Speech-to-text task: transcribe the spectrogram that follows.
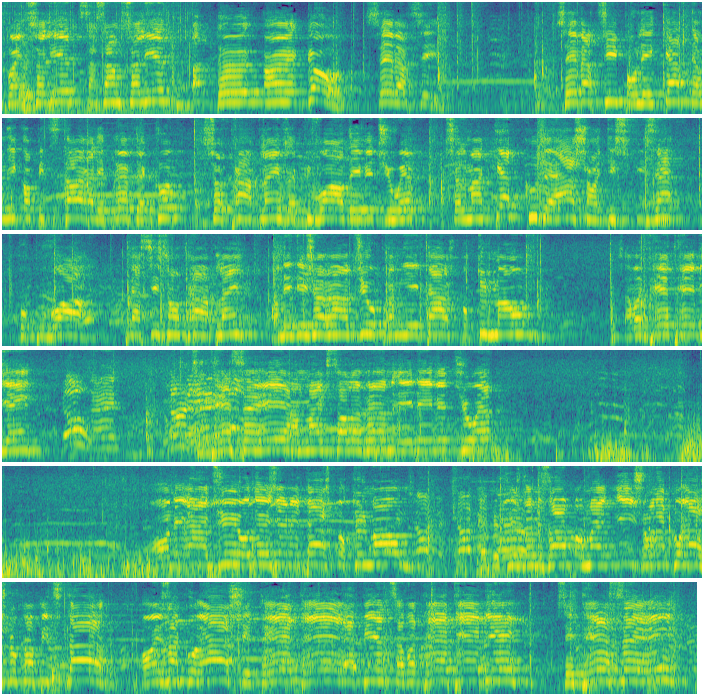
va être solide. Ça semble solide. 2, 1, go! C'est parti. C'est parti pour les quatre derniers compétiteurs à l'épreuve de coupe sur tremplin. Vous avez pu voir David Jouet. Seulement quatre coups de hache ont été suffisants pour pouvoir placer son tremplin. On est déjà rendu au premier étage pour tout le monde. Ça va très très bien. C'est très serré entre Mike Sullivan et David Jouet. On est rendu au deuxième étage pour tout le monde. Un peu plus de misère pour Mike Ish. On encourage nos compétiteurs. On les encourage. C'est très, très rapide. Ça va très, très bien. C'est très serré.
